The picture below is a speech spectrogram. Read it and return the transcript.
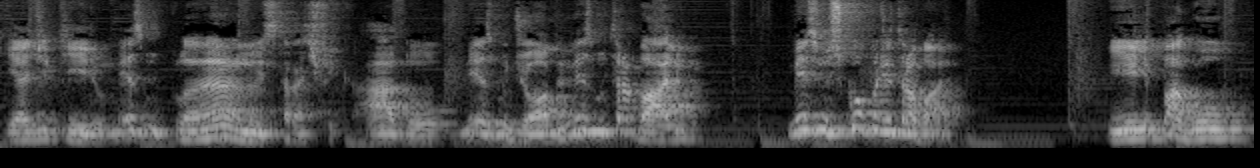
que adquire o mesmo plano estratificado, o mesmo job, o mesmo trabalho, mesmo escopo de trabalho, e ele pagou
